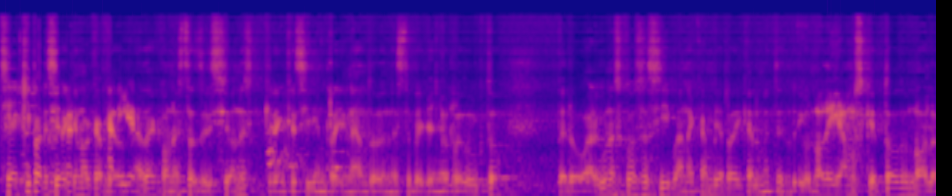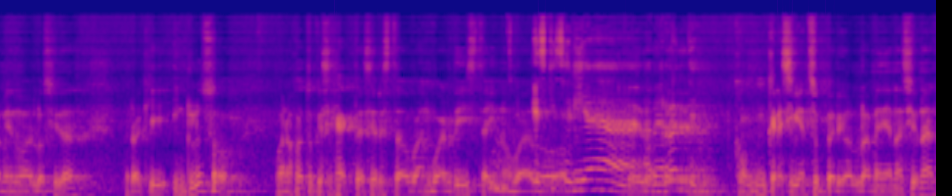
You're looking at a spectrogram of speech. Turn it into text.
Sí, aquí pareciera que no ha cambiado nada con estas decisiones, creen que siguen reinando en este pequeño reducto, pero algunas cosas sí van a cambiar radicalmente. Digo, no digamos que todo, no a la misma velocidad, pero aquí incluso Guanajuato que se jacta de ser estado vanguardista, innovador. Es que sería eh, aberrante. con un crecimiento superior a la media nacional,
